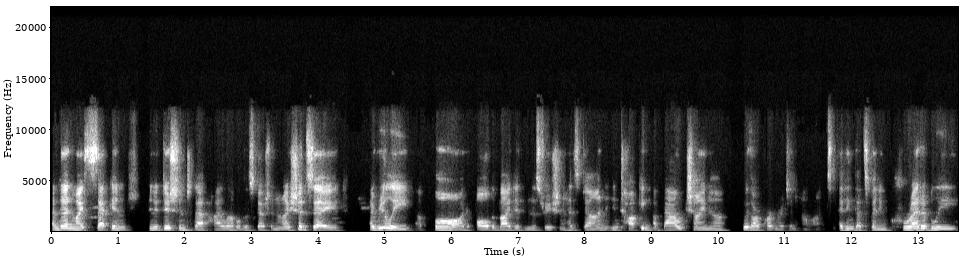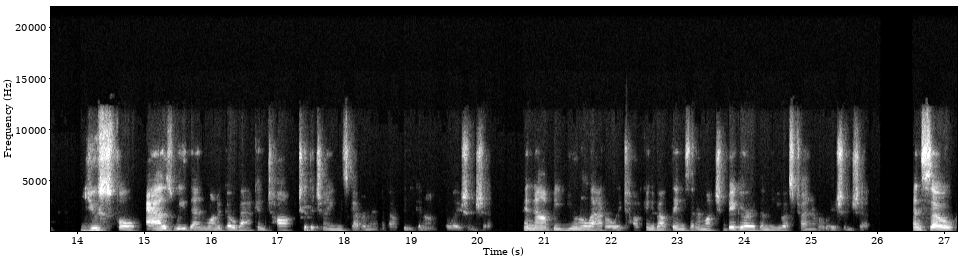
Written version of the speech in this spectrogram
And then my second, in addition to that high level discussion, and I should say, I really applaud all the Biden administration has done in talking about China with our partners and allies. I think that's been incredibly useful as we then want to go back and talk to the Chinese government about the economic relationship and not be unilaterally talking about things that are much bigger than the US China relationship. And so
